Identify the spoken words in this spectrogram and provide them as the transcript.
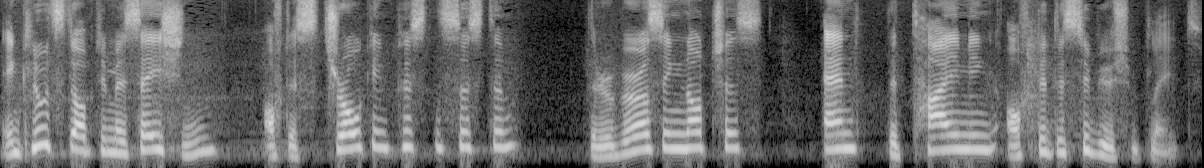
includes the optimization of the stroking piston system, the reversing notches, and the timing of the distribution plate.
